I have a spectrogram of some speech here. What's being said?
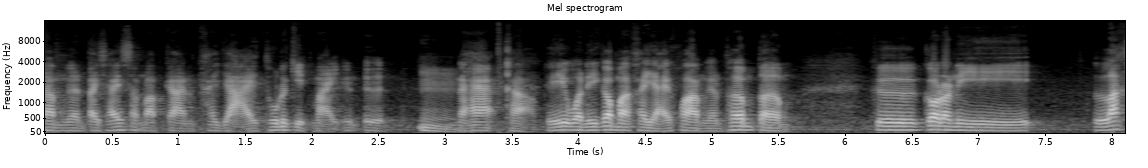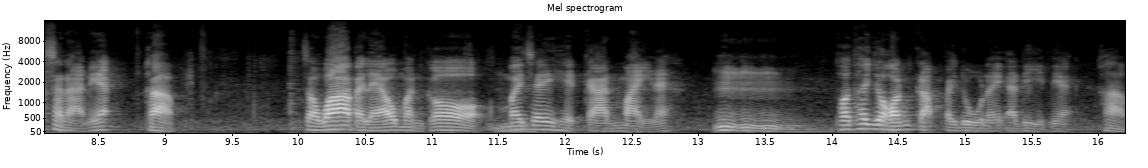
นำเงินไปใช้สำหรับการขยายธุรกิจใหม่อื่นอืมๆนะฮะครับทีนี้วันนี้ก็มาขยายความกันเพิ่มเติม คือกรณีลักษณะเนี้ยครับ จะว่าไปแล้วมันก็ไม่ใช่เหตุการณ์ใหม่นะ อืมอืมอืม เพราะถ้าย้อนกลับไปดูในอดีตเนี่ยครับ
